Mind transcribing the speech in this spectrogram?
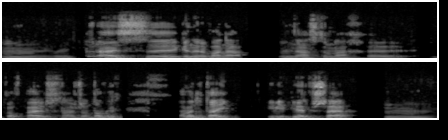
mm, która jest y, generowana na stronach y, gov.pl czy stronach rządowych. Mamy tutaj imię pierwsze, mm,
